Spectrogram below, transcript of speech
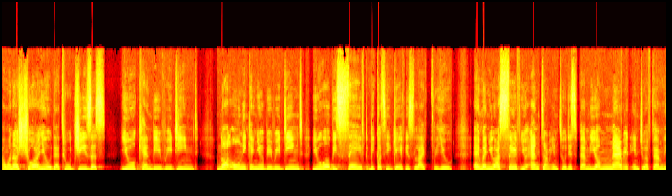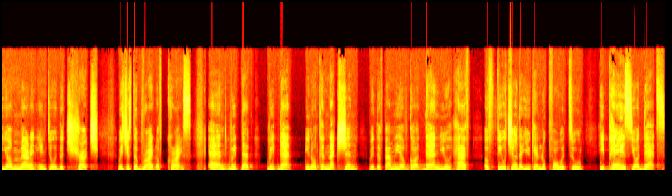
I want to assure you that through Jesus, you can be redeemed. Not only can you be redeemed, you will be saved because he gave his life for you. And when you are saved, you enter into this family. You're married into a family. You're married into the church, which is the bride of Christ. And with that, with that, you know, connection with the family of God, then you have a future that you can look forward to. He pays your debts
